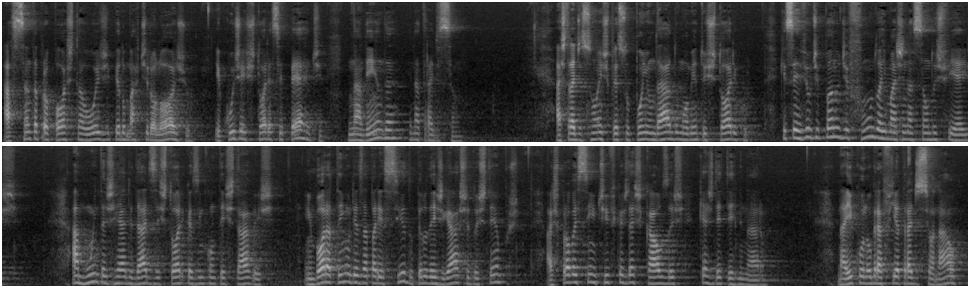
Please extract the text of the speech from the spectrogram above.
a santa proposta hoje pelo martirológio e cuja história se perde na lenda e na tradição. As tradições pressupõem um dado momento histórico que serviu de pano de fundo à imaginação dos fiéis. Há muitas realidades históricas incontestáveis, embora tenham desaparecido pelo desgaste dos tempos as provas científicas das causas que as determinaram. Na iconografia tradicional,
